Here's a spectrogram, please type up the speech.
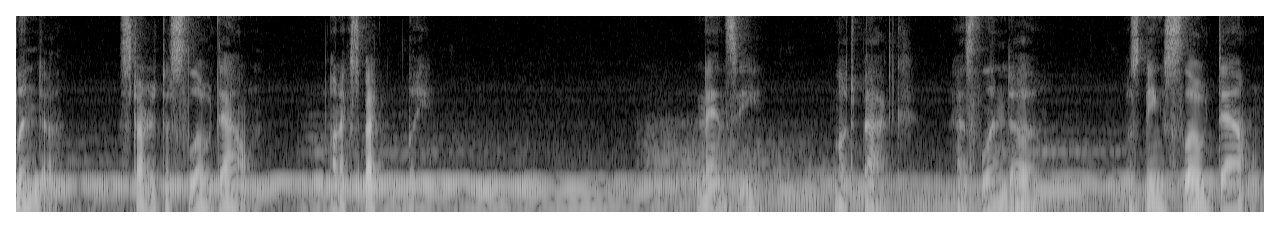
Linda started to slow down unexpectedly. Nancy looked back as Linda was being slowed down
